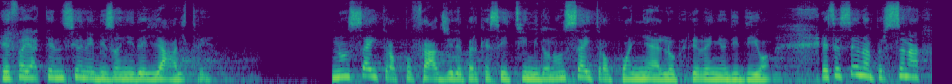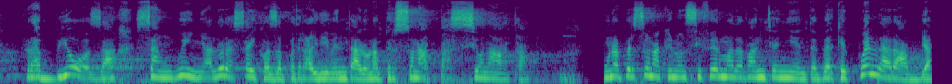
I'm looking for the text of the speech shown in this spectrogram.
e fai attenzione ai bisogni degli altri. Non sei troppo fragile perché sei timido, non sei troppo agnello per il regno di Dio. E se sei una persona rabbiosa, sanguigna, allora sai cosa potrai diventare? Una persona appassionata. Una persona che non si ferma davanti a niente perché quella rabbia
